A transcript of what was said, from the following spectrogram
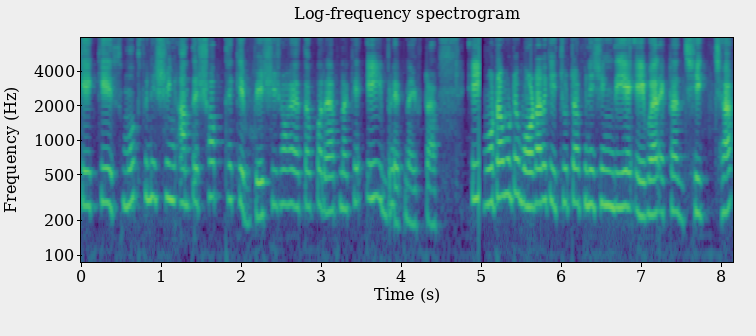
কেকে স্মুথ ফিনিশিং আনতে সব থেকে বেশি সহায়তা করে আপনাকে এই ব্রেড নাইফটা এই মোটামুটি বর্ডারে কিছুটা ফিনিশিং দিয়ে এবার একটা ঝিকঝাক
